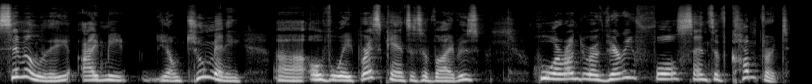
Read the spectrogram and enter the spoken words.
Similarly, I meet you know too many uh, overweight breast cancer survivors who are under a very false sense of comfort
